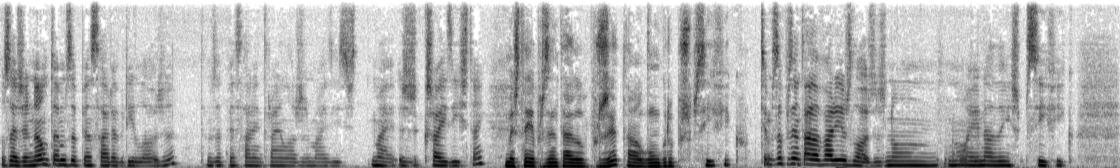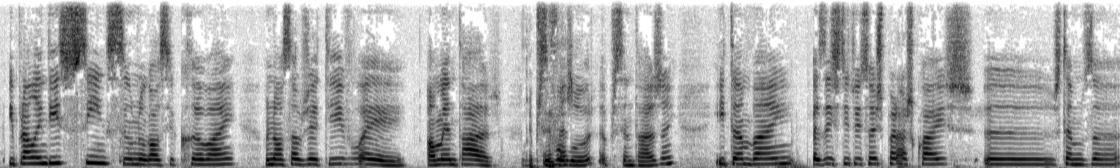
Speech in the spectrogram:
ou seja, não estamos a pensar abrir loja, estamos a pensar em entrar em lojas mais, mais que já existem. Mas tem apresentado o projeto a algum grupo específico? Temos apresentado a várias lojas, não, não é nada em específico. E para além disso, sim, se o negócio correr bem, o nosso objetivo é aumentar A o valor, a percentagem, e também as instituições para as quais eh, estamos a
